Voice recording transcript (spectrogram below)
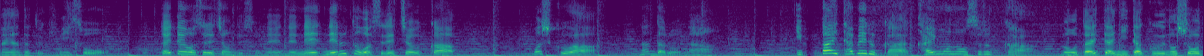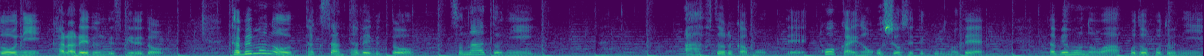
悩んだ時にそう。大体忘れちゃうんですよね。で、ね、寝ると忘れちゃうかもしくは何だろうな。いっぱい食べるか買い物をするかの大体2択の衝動に駆られるんですけれど食べ物をたくさん食べるとその後にああ太るかもって後悔が押し寄せてくるので食べ物はほどほどに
